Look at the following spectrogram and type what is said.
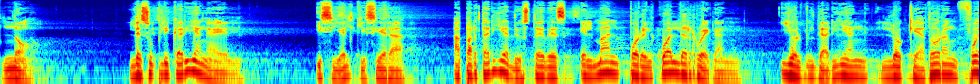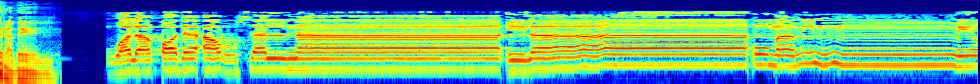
No, le suplicarían a él, y si él quisiera, apartaría de ustedes el mal por el cual le ruegan y olvidarían lo que adoran fuera de él. ولقد ارسلنا الى امم من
